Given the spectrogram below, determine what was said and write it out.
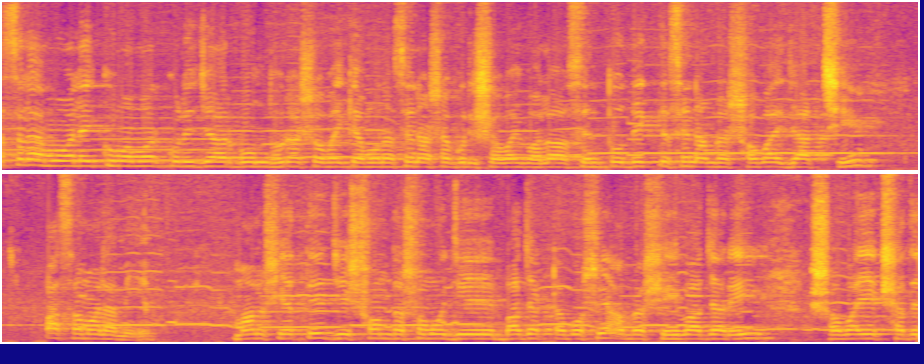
আসসালামু আলাইকুম আমার কলেজার বন্ধুরা, সবাই কেমন আছেন? আশা করি সবাই ভালো আছেন। তো দেখতেছেন আমরা সবাই যাচ্ছি পাসামালামে মালয়েশিয়াতে যে সন্ধ্যার সময় যে বাজারটা বসে, আমরা সেই বাজারেই সবাই একসাথে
